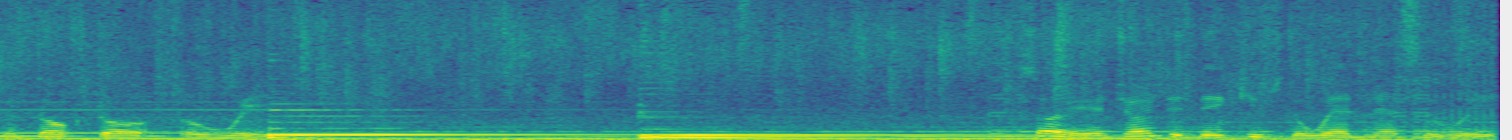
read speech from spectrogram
the doctor away. Sorry, a joint a day keeps the weirdness away.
